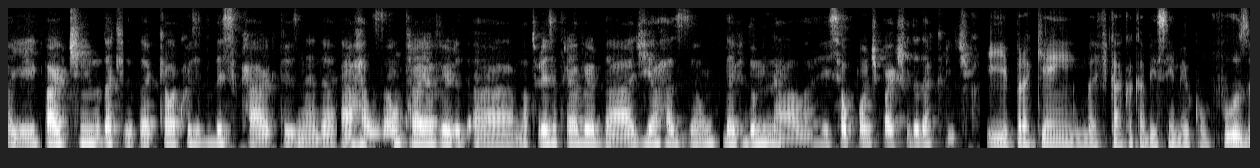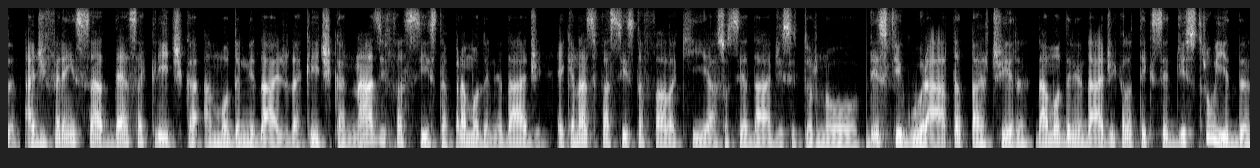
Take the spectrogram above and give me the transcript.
Aí partindo daquela coisa coisa do Descartes, né? Da, a razão trai a verdade, a natureza trai a verdade e a razão deve dominá-la. Esse é o ponto de partida da crítica. E para quem vai ficar com a cabeça meio confusa, a diferença dessa crítica à modernidade, da crítica nazifascista para a modernidade, é que a nazifascista fala que a sociedade se tornou desfigurada a partir da modernidade e que ela tem que ser destruída.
